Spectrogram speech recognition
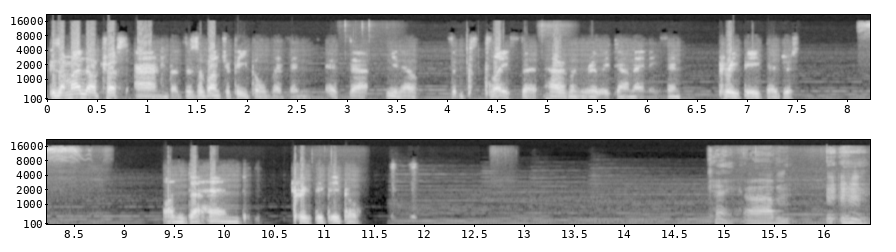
Because I might not trust Anne, but there's a bunch of people living at that you know the place that haven't really done anything creepy. They're just underhand creepy people. Okay. Um,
